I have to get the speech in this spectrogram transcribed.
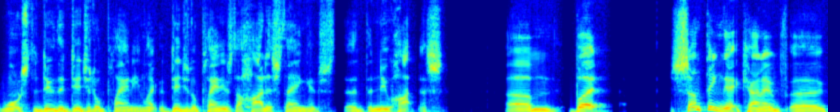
wants to do the digital planning. Like the digital planning is the hottest thing. It's the, the new hotness. Um, but something that kind of uh,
